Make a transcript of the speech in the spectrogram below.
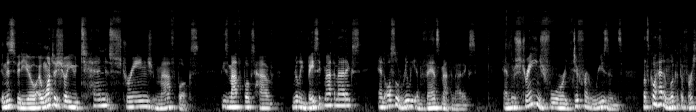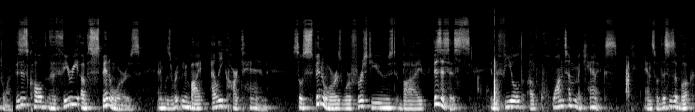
In this video, I want to show you 10 strange math books. These math books have really basic mathematics and also really advanced mathematics. And they're strange for different reasons. Let's go ahead and look at the first one. This is called The Theory of Spinors, and it was written by Élie Cartan. So spinors were first used by physicists in the field of quantum mechanics. And so this is a book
